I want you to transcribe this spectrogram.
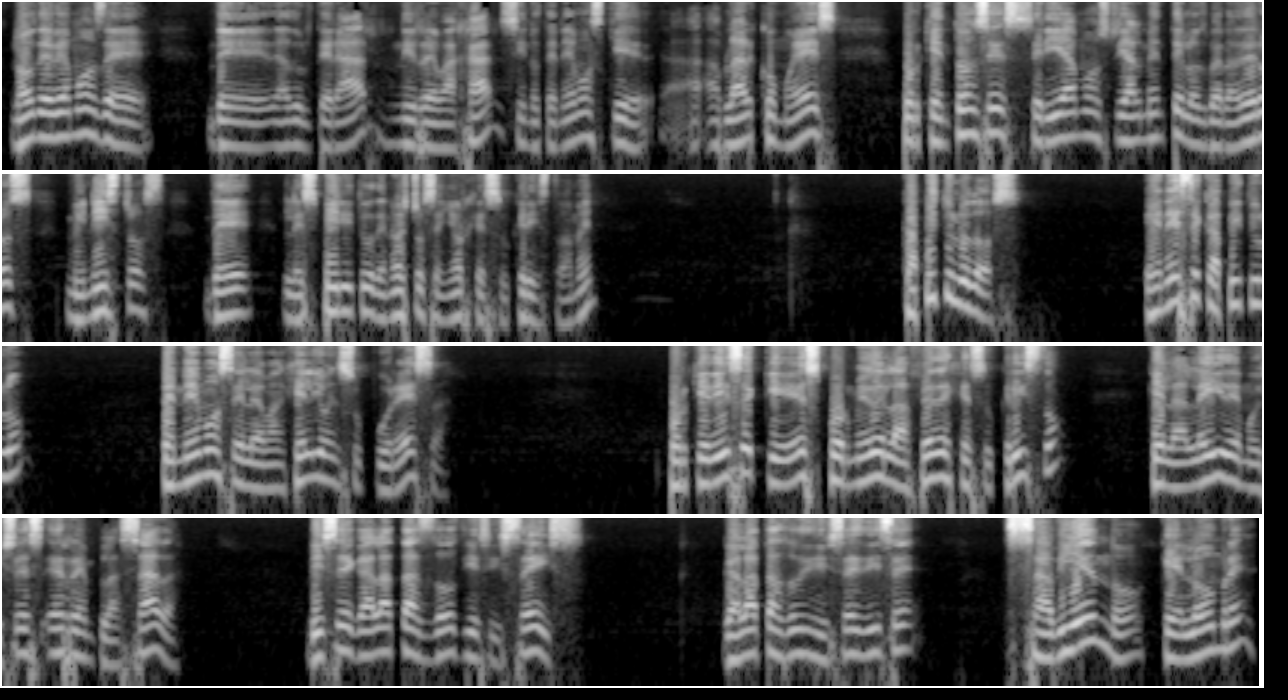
No debemos de, de adulterar ni rebajar, sino tenemos que hablar como es porque entonces seríamos realmente los verdaderos ministros del Espíritu de nuestro Señor Jesucristo. Amén. Capítulo 2. en este capítulo tenemos el Evangelio en su pureza, porque dice que es por medio de la fe de Jesucristo que la ley de Moisés es reemplazada. Dice Gálatas 2.16. Gálatas 2.16 dice, sabiendo que el hombre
